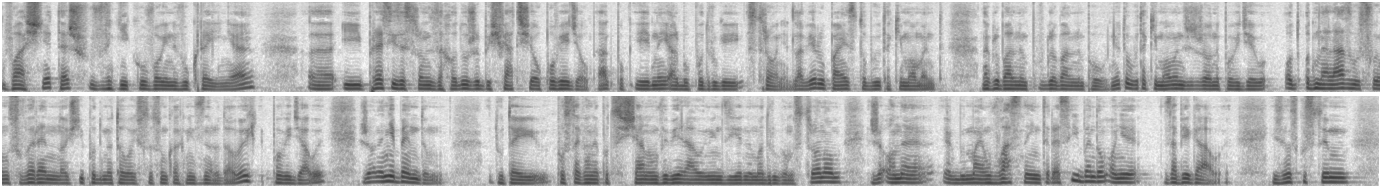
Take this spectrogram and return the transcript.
właśnie też w wyniku wojny w Ukrainie i presji ze strony Zachodu, żeby świat się opowiedział tak, po jednej albo po drugiej stronie. Dla wielu państw to był taki moment na globalnym, w globalnym południu, to był taki moment, że one powiedziały, od, odnalazły swoją suwerenność i podmiotowość w stosunkach międzynarodowych i powiedziały, że one nie będą tutaj postawione pod ścianą, wybierały między jedną a drugą stroną, że one jakby mają własne interesy i będą o nie zabiegały. I w związku z tym e,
